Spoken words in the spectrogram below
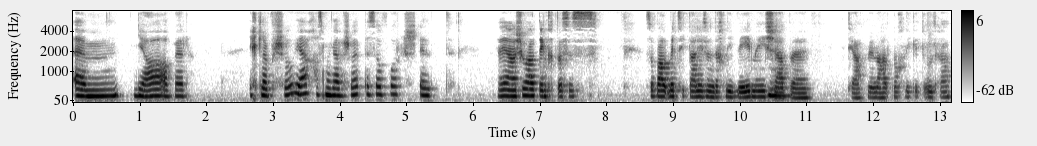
ähm, ja, aber ich glaube schon, ja, ich habe es mir glaube schon etwas so vorgestellt. Ja, ja, schon auch gedacht, dass es, sobald wir in Italien sind, ein bisschen weh ist, Ja. aber tja, müssen wir halt noch ein bisschen Geduld haben.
